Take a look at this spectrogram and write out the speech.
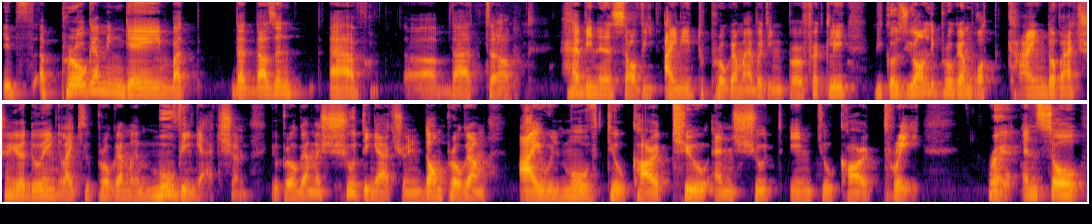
it's a programming game, but that doesn't have uh, that uh, heaviness of I need to program everything perfectly because you only program what kind of action you're doing. Like you program a moving action, you program a shooting action. You don't program I will move to card two and shoot into card three. Right. And so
